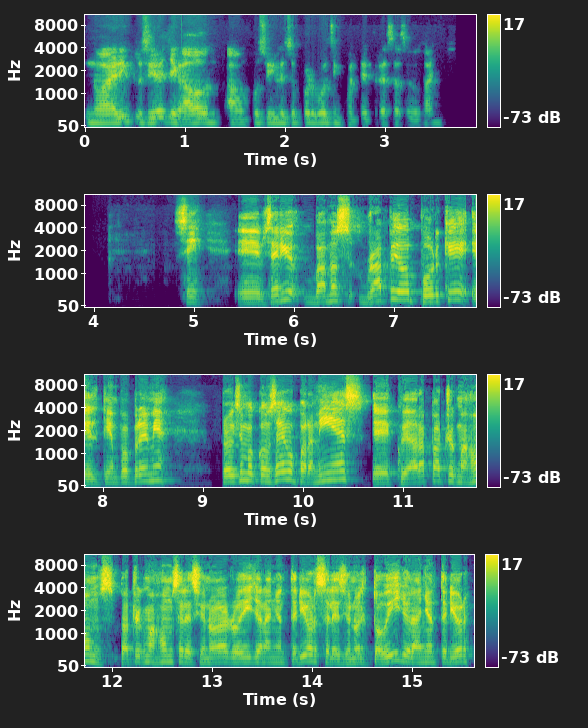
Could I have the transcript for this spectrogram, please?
no haber inclusive llegado a un posible Super Bowl 53 hace dos años. Sí, eh, en serio, vamos rápido porque el tiempo premia. Próximo consejo para mí es eh, cuidar a Patrick Mahomes. Patrick Mahomes se lesionó la rodilla el año anterior, se lesionó el tobillo el año anterior.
